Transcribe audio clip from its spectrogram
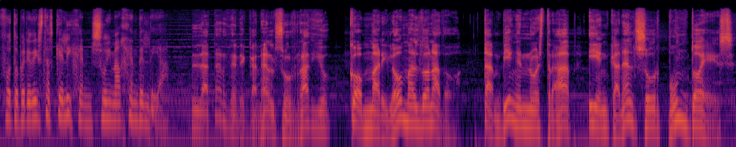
Fotoperiodistas que eligen su imagen del día. La tarde de Canal Sur Radio con Mariló Maldonado. También en nuestra app y en canalsur.es.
